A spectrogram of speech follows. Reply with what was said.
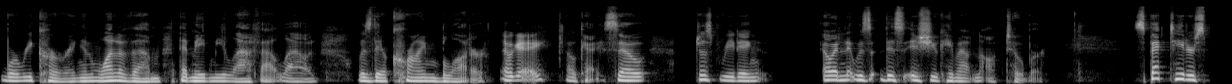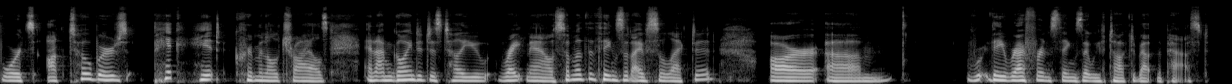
were recurring. And one of them that made me laugh out loud was their crime blotter. Okay. Okay. So just reading. Oh, and it was this issue came out in October. Spectator Sports October's pick hit criminal trials. And I'm going to just tell you right now some of the things that I've selected are um, re- they reference things that we've talked about in the past.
